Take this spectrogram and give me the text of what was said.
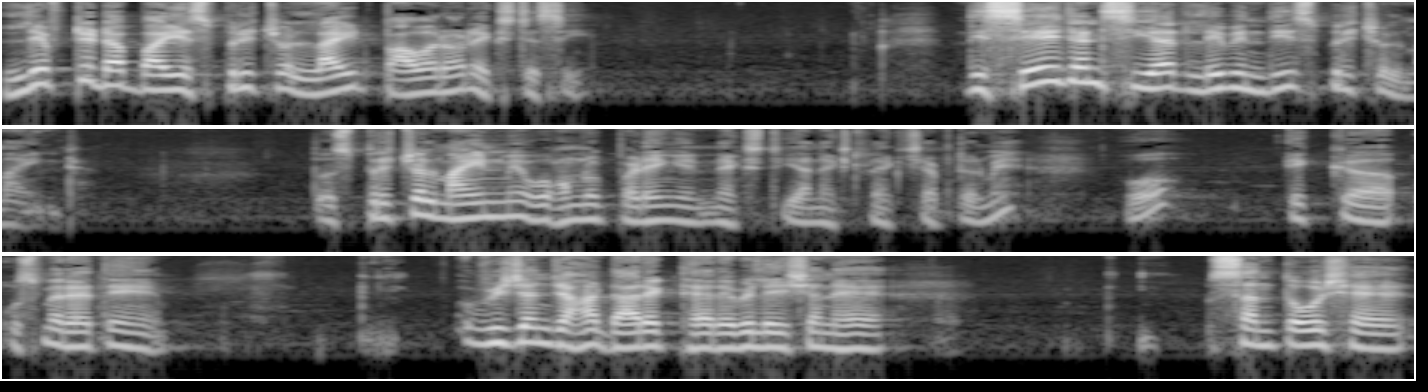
lifted up by spiritual light, power, or ecstasy. The sage and seer live in the spiritual mind. तो स्पिरिचुअल माइंड में वो हम लोग पढ़ेंगे नेक्स्ट या नेक्स्ट नेक्स्ट चैप्टर में वो एक उसमें रहते हैं विजन जहाँ डायरेक्ट है रेवलेशन है संतोष है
